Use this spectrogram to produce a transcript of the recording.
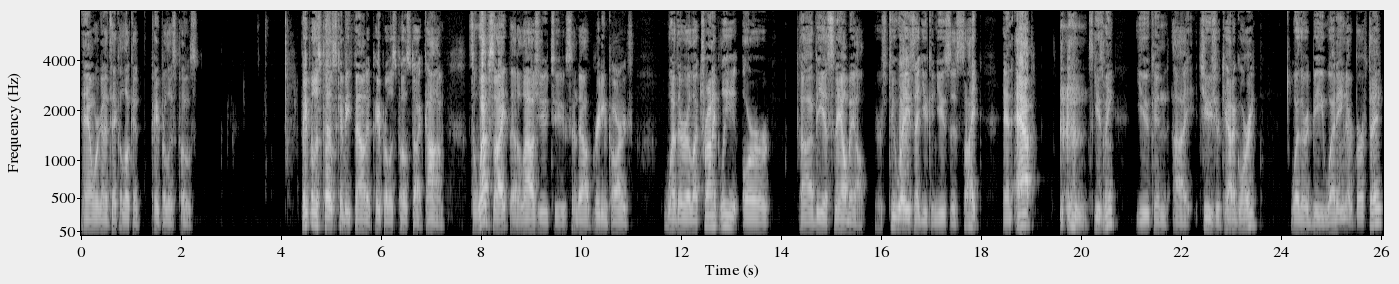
and we're going to take a look at Paperless Post. Paperless Post can be found at paperlesspost.com. It's a website that allows you to send out greeting cards, whether electronically or uh, via snail mail. There's two ways that you can use this site. An app, excuse me, you can uh, choose your category, whether it be wedding or birthday.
